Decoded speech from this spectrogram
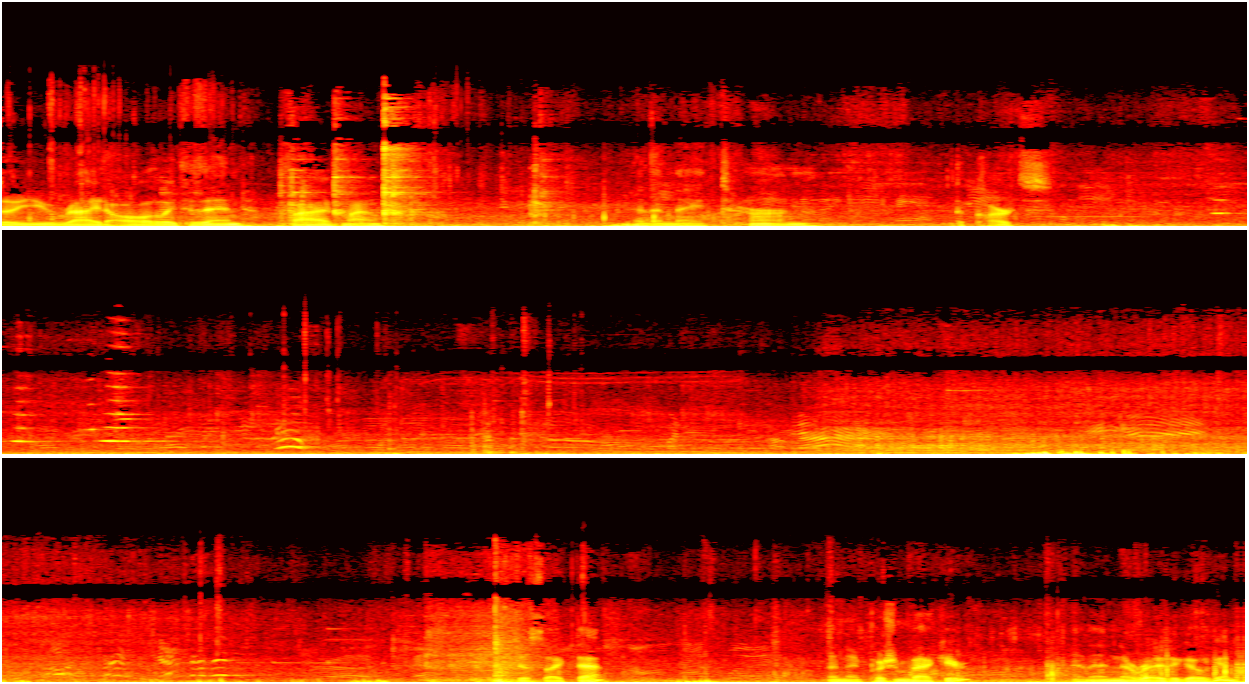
So you ride all the way to the end, five miles, and then they turn the carts. Just like that. Then they push them back here, and then they're ready to go again.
